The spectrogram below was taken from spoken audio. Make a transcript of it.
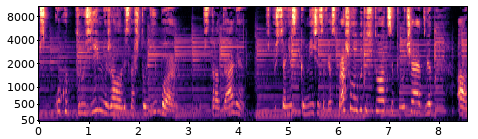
Сколько друзей мне жаловались на что-либо, страдали. Спустя несколько месяцев я спрашивала об этой ситуации, получая ответ, ах,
